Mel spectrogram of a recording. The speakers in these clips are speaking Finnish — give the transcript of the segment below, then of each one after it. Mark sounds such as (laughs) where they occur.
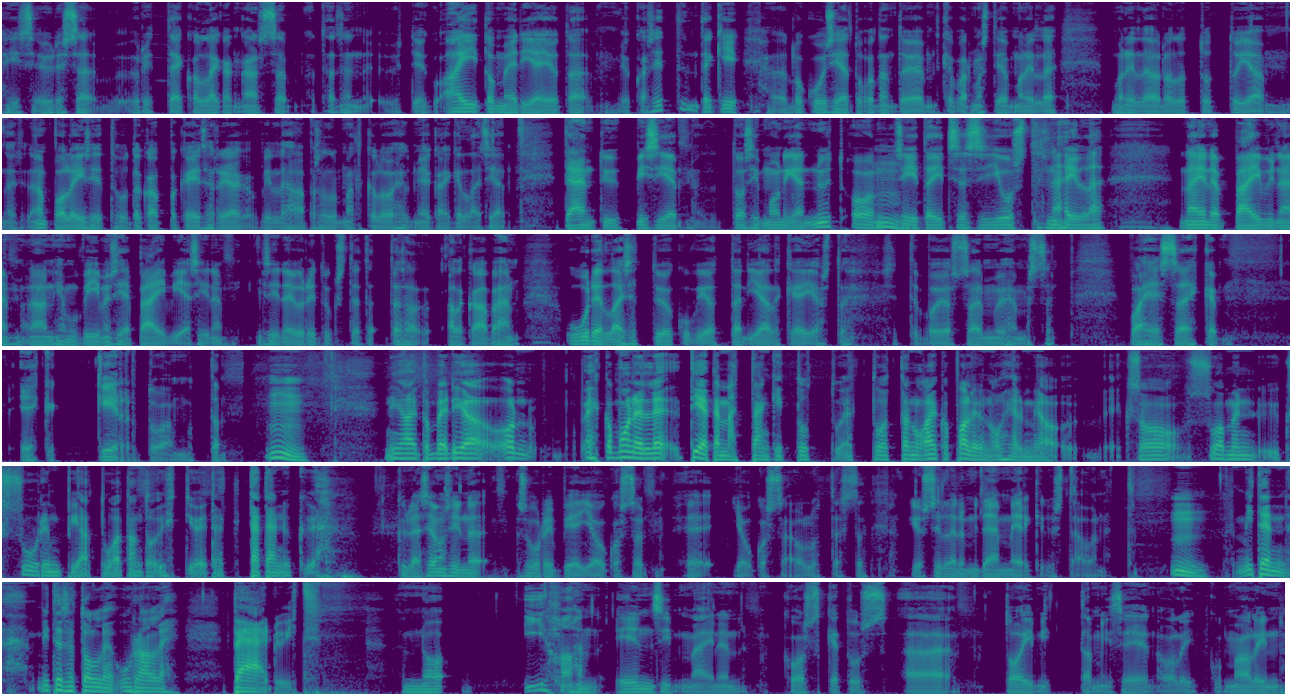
siis yhdessä yrittäjäkollegan kanssa tällaisen yhtiön kuin Aito Media, jota, joka sitten teki lukuisia tuotantoja, mitkä varmasti on monille, monille on ollut tuttuja. Sitten on poliisit, huutokauppakeisari ja Ville Haapasalon matkailuohjelmia, kaikenlaisia tämän tyyppisiä, tosi monia. Nyt on mm. siitä itse asiassa just näillä näinä päivinä, nämä on ihan mun viimeisiä päiviä siinä, siinä yrityksessä, että tässä alkaa vähän uudenlaiset työkuviot tämän jälkeen, josta sitten voi jossain myöhemmässä vaiheessa ehkä, ehkä kertoa, mutta... Mm. Niin Aito Media on ehkä monelle tietämättäänkin tuttu, että tuottanut aika paljon ohjelmia. Eikö se ole Suomen yksi suurimpia tuotantoyhtiöitä tätä nykyään? Kyllä se on siinä suurimpien joukossa, eh, joukossa ollut tässä, jos sillä ei mitään merkitystä on. Että. Mm. Miten, miten sä tolle uralle päädyit? No ihan ensimmäinen kosketus ää, toimittamiseen oli, kun mä olin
